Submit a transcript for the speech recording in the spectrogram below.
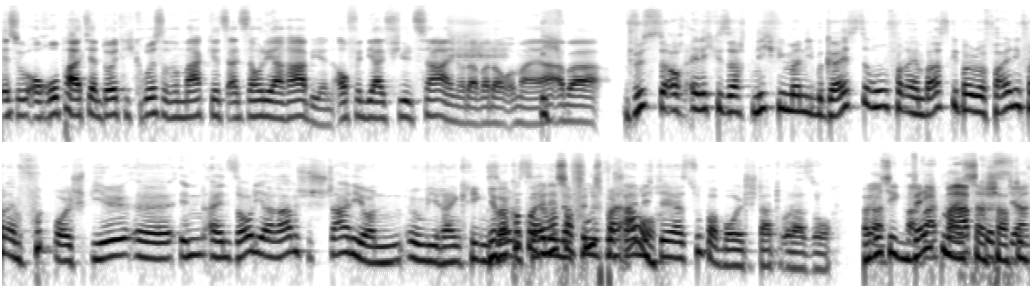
also Europa hat ja einen deutlich größeren Markt jetzt als Saudi-Arabien, auch wenn die halt viel zahlen oder was auch immer, ja, Ich- aber wüsste auch ehrlich gesagt nicht, wie man die Begeisterung von einem Basketball oder vor allen Dingen von einem Footballspiel äh, in ein saudi-arabisches Stadion irgendwie reinkriegen Ja, soll. aber guck Es mal, du denn, hast da doch findet Fußball wahrscheinlich auch. der Super Bowl statt oder so. Du Ja, hast die ab, Weltmeisterschaft im, Christian.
